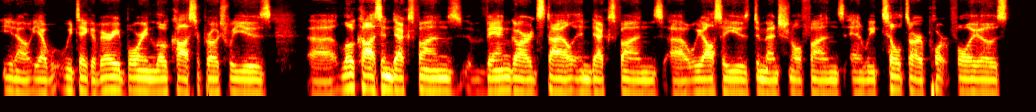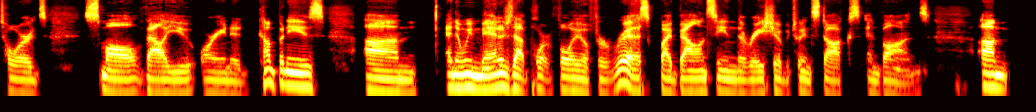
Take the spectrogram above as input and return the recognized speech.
you know, yeah, we take a very boring low cost approach. We use uh, low cost index funds, Vanguard style index funds. Uh, we also use dimensional funds and we tilt our portfolios towards small value oriented companies. Um, and then we manage that portfolio for risk by balancing the ratio between stocks and bonds. Um,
